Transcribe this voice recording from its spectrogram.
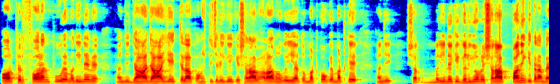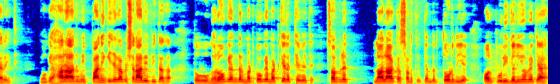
اور پھر فوراً پورے مدینہ میں ہاں جی جہاں جہاں یہ اطلاع پہنچتی چلی گئی کہ شراب حرام ہو گئی ہے، تو مٹکوں کے مٹکے ہاں جی شر مدینہ کی گلیوں میں شراب پانی کی طرح بہہ رہی تھی۔ کیونکہ ہر آدمی پانی کی جگہ پہ شراب ہی پیتا تھا۔ تو وہ گھروں کے اندر مٹکوں کے مٹکے رکھے ہوئے تھے۔ سب نے لا لا کر سڑک کے اندر توڑ دیے اور پوری گلیوں میں کیا ہے،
